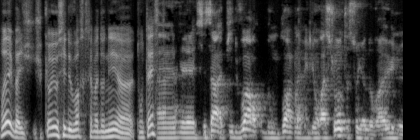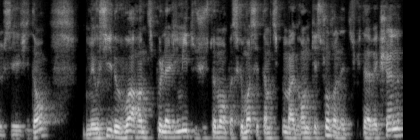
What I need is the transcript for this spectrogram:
bah, je suis curieux aussi de voir ce que ça va donner euh, ton test. Euh, c'est ça, et puis de voir donc voir l'amélioration. De toute façon, il y en aura une, c'est évident. Mais aussi de voir un petit peu la limite justement, parce que moi, c'était un petit peu ma grande question. J'en ai discuté avec Sean.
